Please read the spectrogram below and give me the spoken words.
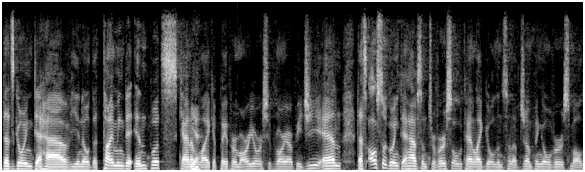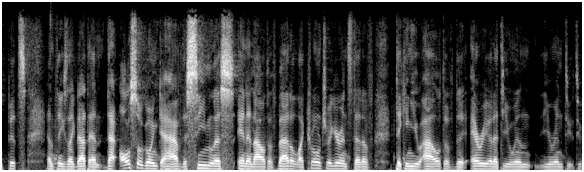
that's going to have, you know, the timing the inputs, kind of Yeah. like a Paper Mario or Super Mario RPG, and that's also going to have some traversal, kind of like Golden Sun of jumping over small pits and things like that, and that also going to have the seamless in and out of battle, like Chrono Trigger, instead of taking you out of the area that you in you're in to to,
